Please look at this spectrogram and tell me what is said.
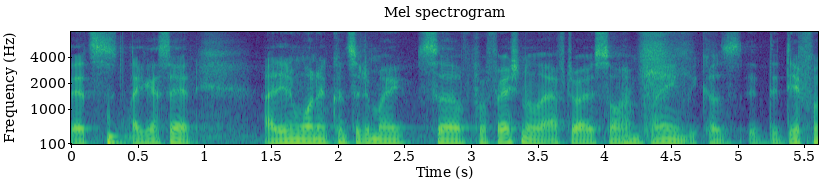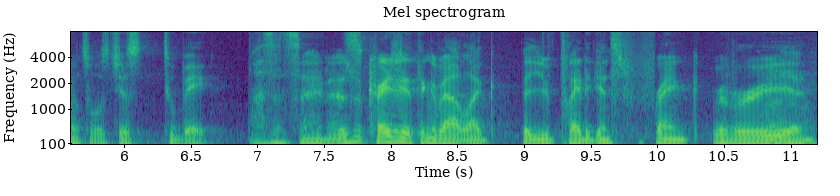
that's like I said. I didn't want to consider myself professional after I saw him playing because it, the difference was just too big. That's insane. This is crazy to think about, like that you've played against Franck Ribéry and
